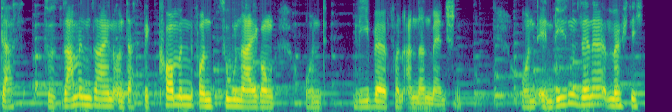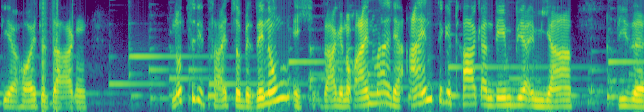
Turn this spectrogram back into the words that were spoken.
das Zusammensein und das Bekommen von Zuneigung und Liebe von anderen Menschen. Und in diesem Sinne möchte ich dir heute sagen, Nutze die Zeit zur Besinnung. Ich sage noch einmal, der einzige Tag, an dem wir im Jahr diese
